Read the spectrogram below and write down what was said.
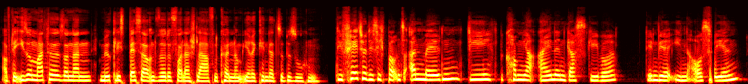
auf der Isomatte, sondern möglichst besser und würdevoller schlafen können, um ihre Kinder zu besuchen. Die Väter, die sich bei uns anmelden, die bekommen ja einen Gastgeber, den wir ihnen auswählen.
